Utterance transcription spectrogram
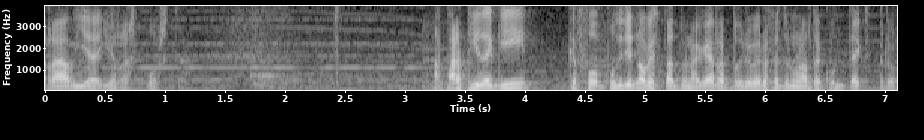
ràbia i resposta. A partir d'aquí, que fo, podria no haver estat d'una guerra, podria haver-ho fet en un altre context, però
